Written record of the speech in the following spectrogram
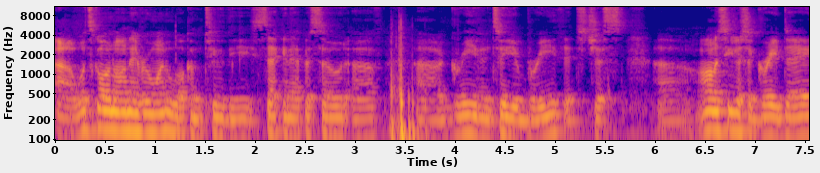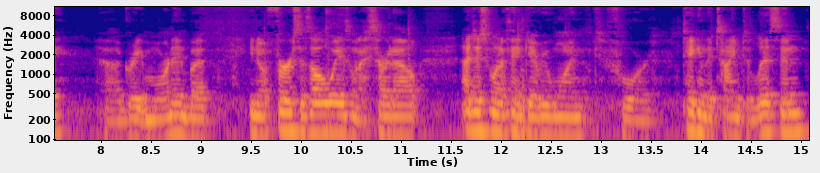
Uh, what's going on, everyone? Welcome to the second episode of uh, Grieve Until You Breathe. It's just, uh, honestly, just a great day, a great morning. But, you know, first, as always, when I start out, I just want to thank everyone for taking the time to listen,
